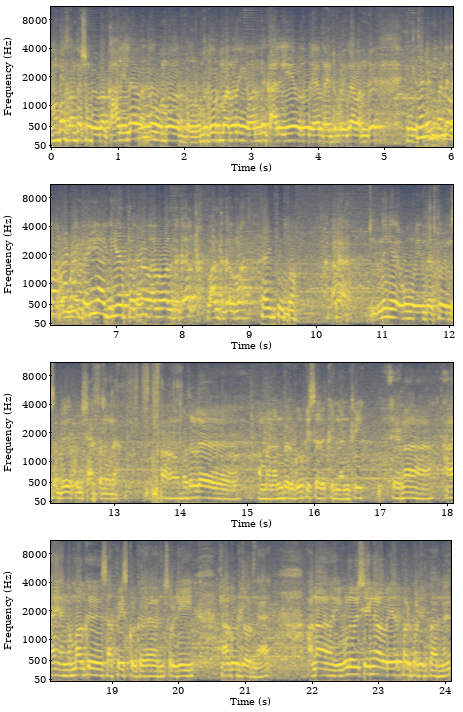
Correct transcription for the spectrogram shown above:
ரொம்ப சந்தோஷம். காலையில வந்து ரொம்ப ரொம்ப தூரமா இருந்தாலும் இங்க வந்து காலையிலேயே வந்து ஒரு ஏழு எட்டு மணிக்கெல்லாம் வந்து இங்க ஸ்பெண்ட் நன்றி. தெரியாது. இனிய பிறந்தநாள் நல்வாழ்த்துக்கள். வாழ்த்துக்கள்மா. தேங்க்யூப்பா அண்ணா நீங்க உங்க இந்த எக்ஸ்பீரியன்ஸ் அப்படியே கொஞ்சம் ஷேர் பண்ணுங்களேன் முதல்ல நம்ம நண்பர் கோபி சாருக்கு நன்றி. ஏன்னா நான் எங்கள் அம்மாவுக்கு சர்ப்ரைஸ் கொடுக்குறேன்னு சொல்லி நான் கூட்டிகிட்டு வந்தேன். ஆனால் இவ்வளோ விஷயங்கள் அவர் ஏற்பாடு பண்ணியிருப்பாருன்னு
